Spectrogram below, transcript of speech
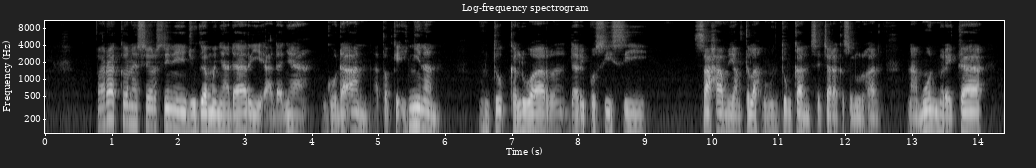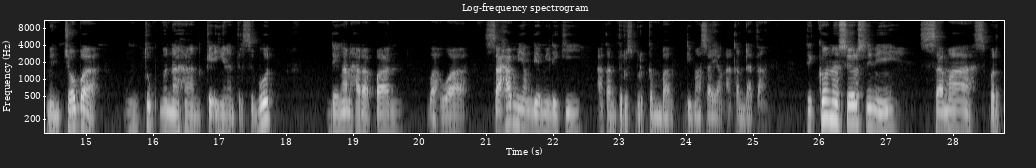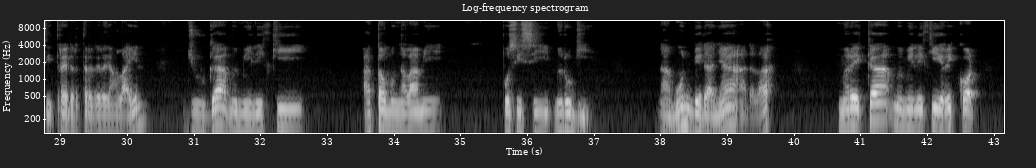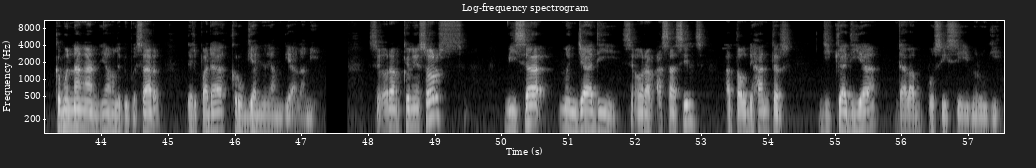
Para connoisseurs ini juga menyadari adanya godaan atau keinginan untuk keluar dari posisi saham yang telah menguntungkan secara keseluruhan. Namun mereka mencoba untuk menahan keinginan tersebut dengan harapan bahwa saham yang dia miliki akan terus berkembang di masa yang akan datang. The connoisseurs ini sama seperti trader-trader yang lain juga memiliki atau mengalami posisi merugi. Namun bedanya adalah mereka memiliki rekod kemenangan yang lebih besar daripada kerugian yang dialami. Seorang connoisseurs bisa menjadi seorang assassin atau the hunters jika dia dalam posisi merugi.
